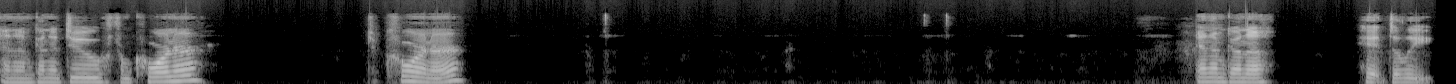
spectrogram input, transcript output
and I'm going to do from corner to corner and I'm going to hit delete.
